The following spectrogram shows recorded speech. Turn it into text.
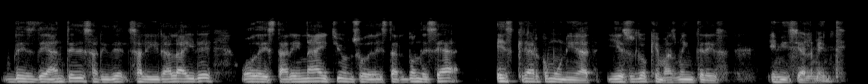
desde antes de salir, salir al aire o de estar en iTunes o de estar donde sea, es crear comunidad. Y eso es lo que más me interesa inicialmente.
